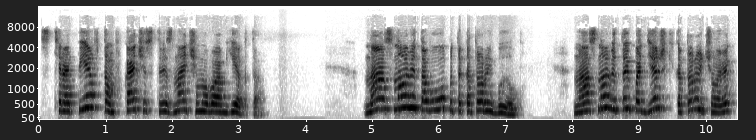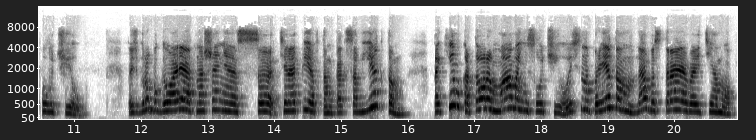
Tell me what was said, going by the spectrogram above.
с терапевтом в качестве значимого объекта. На основе того опыта, который был, на основе той поддержки, которую человек получил. То есть, грубо говоря, отношения с терапевтом как с объектом, таким, которым мама не случилась, но при этом да, выстраивая тему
